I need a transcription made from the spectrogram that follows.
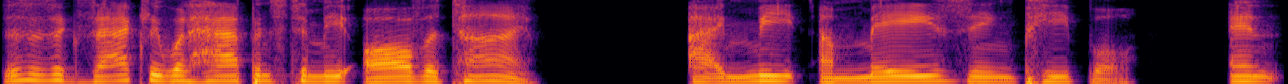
This is exactly what happens to me all the time. I meet amazing people. And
